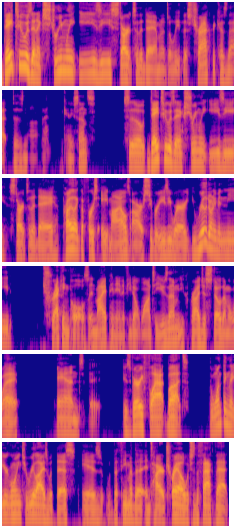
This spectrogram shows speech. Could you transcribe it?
Day two is an extremely easy start to the day. I'm going to delete this track because that does not make any sense. So, day two is an extremely easy start to the day. Probably like the first eight miles are super easy, where you really don't even need trekking poles, in my opinion. If you don't want to use them, you could probably just stow them away. And uh, it's very flat, but the one thing that you're going to realize with this is the theme of the entire trail, which is the fact that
